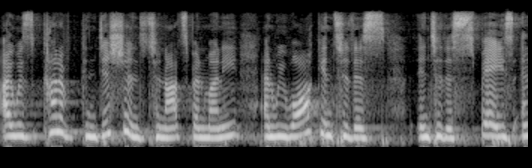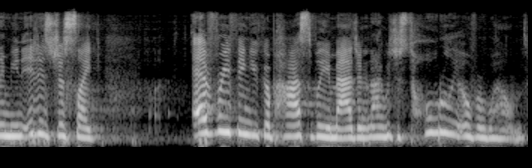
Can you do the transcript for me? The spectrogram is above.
i was kind of conditioned to not spend money and we walk into this into this space. And I mean, it is just like everything you could possibly imagine. And I was just totally overwhelmed.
